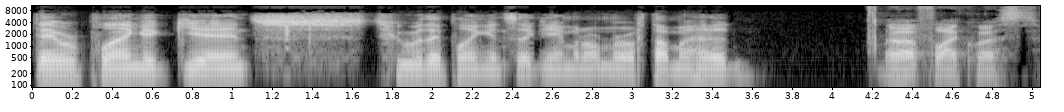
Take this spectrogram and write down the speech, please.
they were playing against who were they playing against that game? I don't remember off the top of my head. Uh, FlyQuest.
